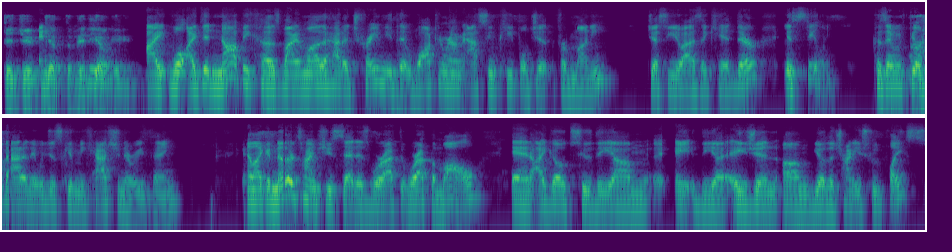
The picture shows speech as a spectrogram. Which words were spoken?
Did you And- get the video game? I well, I did not because my mother had to train me that walking around asking people just for money, just you know, as a kid, there is stealing because they would feel bad and they would just give me cash and everything. And like another time, she said is we're at the, we're at the mall and I go to the um a, the uh, Asian um you know the Chinese food place,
